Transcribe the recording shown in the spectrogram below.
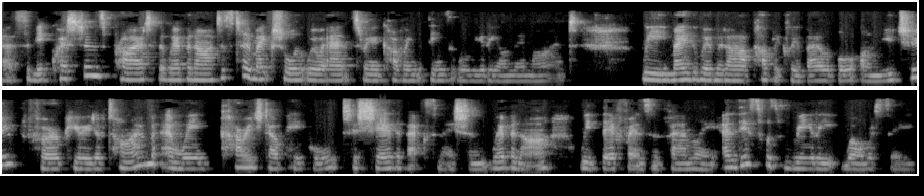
uh, submit questions prior to the webinar just to make sure that we were answering and covering the things that were really on their mind. We made the webinar publicly available on YouTube for a period of time and we encouraged our people to share the vaccination webinar with their friends and family. And this was really well received.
